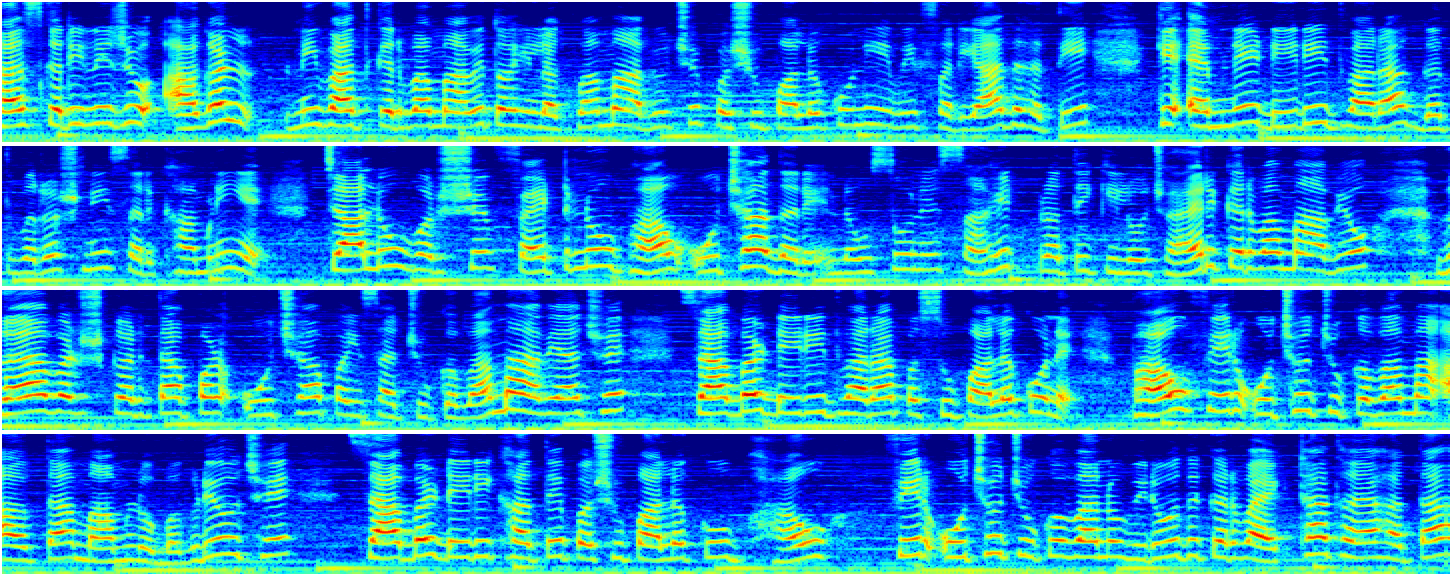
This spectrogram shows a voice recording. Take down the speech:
ખાસ કરીને જો આગળની વાત કરવામાં આવે તો અહીં લખવામાં આવ્યું છે, પશુપાલકોની એવી ફરિયાદ હતી કે એમને ડેરી દ્વારા ગત વર્ષની સરખામણીએ ચાલુ વર્ષે ફેટનો ભાવ ઓછા દરે નવસો ને સાહીઠ પ્રતિ કિલો જાહેર કરવામાં આવ્યો. ગયા વર્ષ કરતાં પણ ઓછા પૈસા ચૂકવવામાં આવ્યા છે. સાબર ડેરી દ્વારા પશુપાલકોને ભાવ ફેર ઓછો ચૂકવવામાં આવતા મામલો બગડ્યો છે સાબર ડેરી ખાતે પશુપાલકો ભાવ ફેર ઓછો ચૂકવવાનો વિરોધ કરવા એકઠા થયા હતા.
